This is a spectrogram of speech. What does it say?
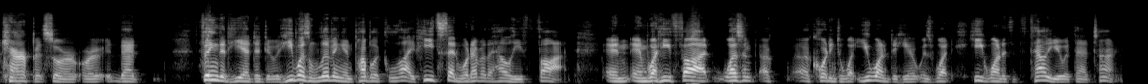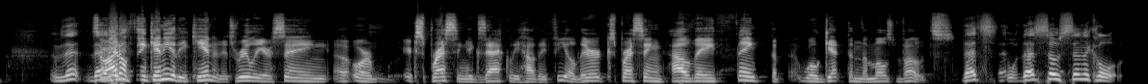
carapace or or that thing that he had to do. He wasn't living in public life. He said whatever the hell he thought, and and what he thought wasn't uh, according to what you wanted to hear. It was what he wanted to tell you at that time. that, that So I don't think any of the candidates really are saying uh, or expressing exactly how they feel. They're expressing how they think the, will get them the most votes. That's that's so cynical.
